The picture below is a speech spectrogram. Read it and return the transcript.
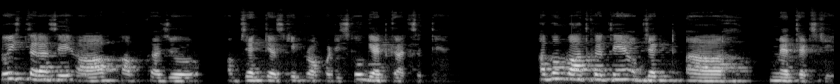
तो इस तरह से आप आपका जो ऑब्जेक्ट है उसकी प्रॉपर्टीज़ को गेट कर सकते हैं। अब हम बात करते हैं ऑब्जेक्ट मेथड्स की।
